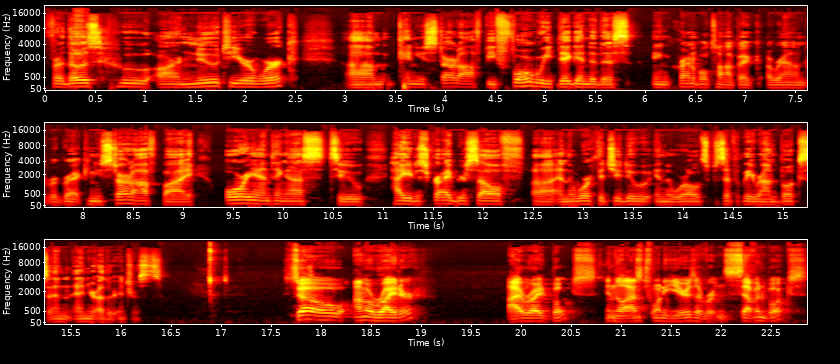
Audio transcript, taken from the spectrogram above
for those who are new to your work, um, can you start off before we dig into this incredible topic around regret? Can you start off by orienting us to how you describe yourself uh, and the work that you do in the world, specifically around books and, and your other interests? So, I'm a writer. I write books. In the last 20 years, I've written seven books.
